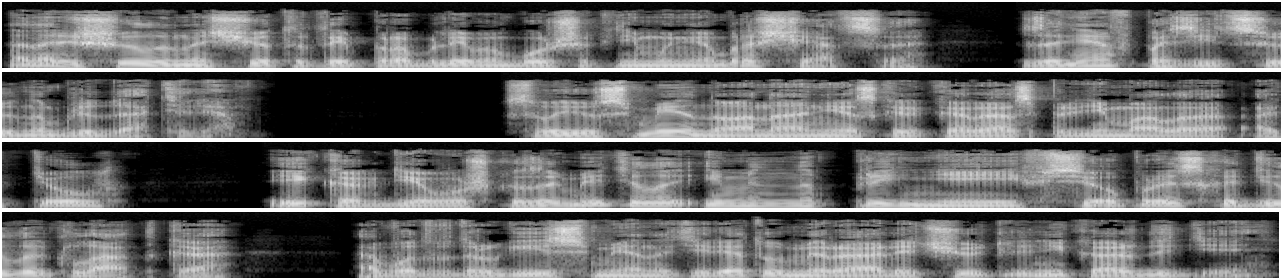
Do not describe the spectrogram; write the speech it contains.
она решила насчет этой проблемы больше к нему не обращаться, заняв позицию наблюдателя. В свою смену она несколько раз принимала отел, и, как девушка заметила, именно при ней все происходило гладко, а вот в другие смены телята умирали чуть ли не каждый день.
